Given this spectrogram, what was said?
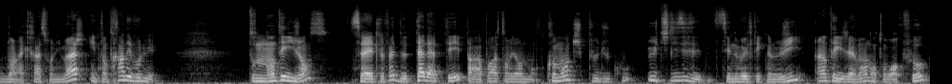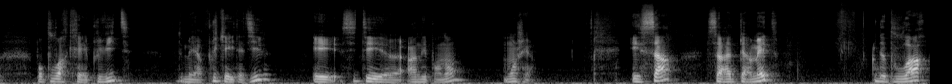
dans la création d'images est en train d'évoluer. Ton intelligence, ça va être le fait de t'adapter par rapport à cet environnement. Comment tu peux du coup utiliser ces, nouvelles technologies intelligemment dans ton workflow pour pouvoir créer plus vite, de manière plus qualitative, et si tu es euh, indépendant, moins cher. Et ça, ça va te permettre de pouvoir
